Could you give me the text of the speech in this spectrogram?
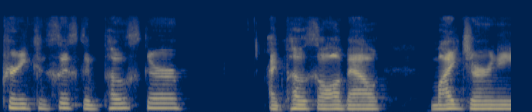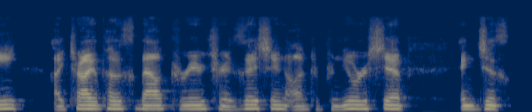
pretty consistent poster. I post all about my journey. I try to post about career transition, entrepreneurship, and just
